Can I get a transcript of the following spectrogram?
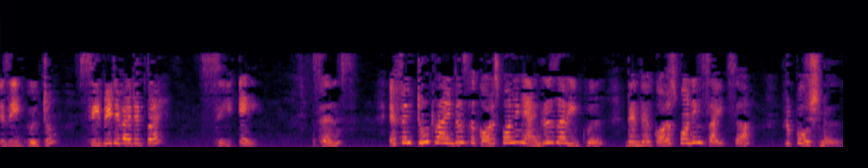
is equal to CB divided by CA. Since if in two triangles the corresponding angles are equal, then their corresponding sides are proportional.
